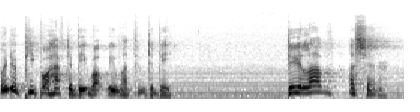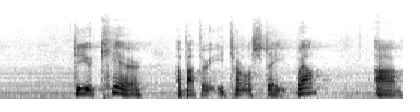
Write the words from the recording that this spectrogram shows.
When do people have to be what we want them to be? Do you love a sinner? Do you care about their eternal state? Well, um,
